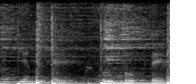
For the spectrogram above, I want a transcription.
Ardiente, fruto del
